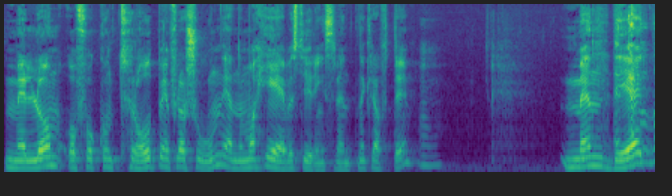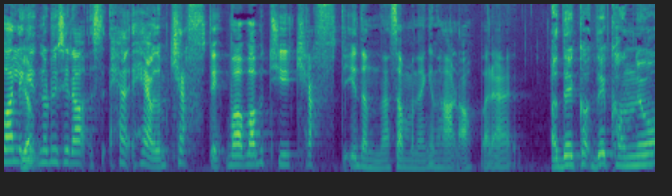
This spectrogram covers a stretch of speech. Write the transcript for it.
mellom å få kontroll på inflasjonen gjennom å heve styringsrentene kraftig. Men det hva ligger, ja. Når du sier da, heve dem kraftig, hva, hva betyr kraftig i denne sammenhengen her, da? Bare, Ja, det, kan, det kan jo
